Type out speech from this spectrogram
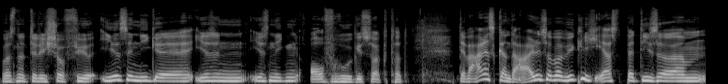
was natürlich schon für irrsinnige, irrsinn, irrsinnigen Aufruhr gesorgt hat. Der wahre Skandal ist aber wirklich erst bei dieser, ähm,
